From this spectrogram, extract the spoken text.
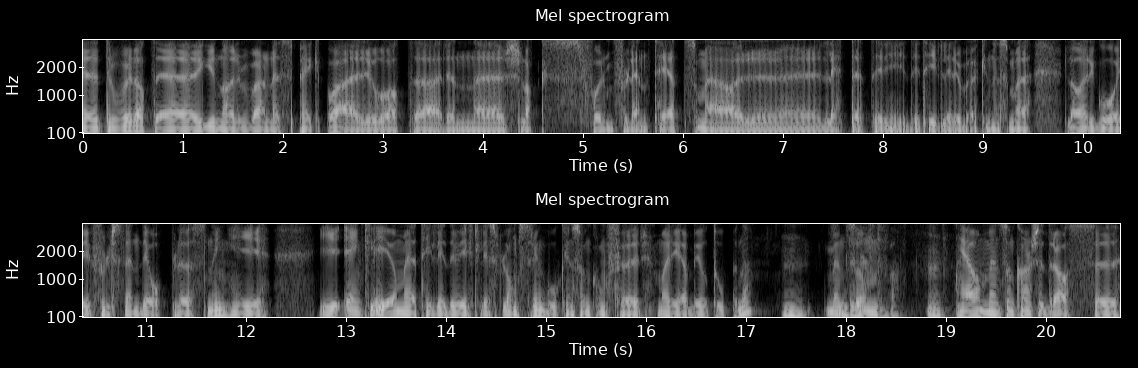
jeg tror vel at det Gunnar Wærnes peker på, er jo at det er en eh, slags formfullendthet som jeg har eh, lett etter i de tidligere bøkene, som jeg lar gå i fullstendig oppløsning i, i egentlig i og med Til i det virkeliges blomstring, boken som kom før Maria-biotopene. Men du som- leste fra. Mm. Ja, men som kanskje dras eh,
